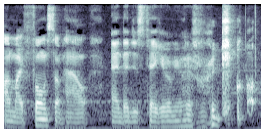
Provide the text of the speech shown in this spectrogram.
on my phone somehow and then just take it with me wherever I go?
